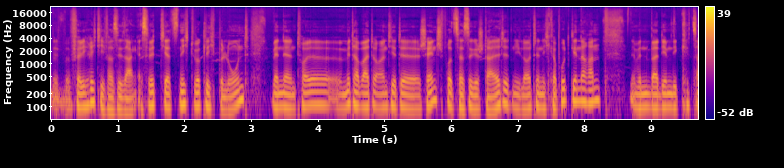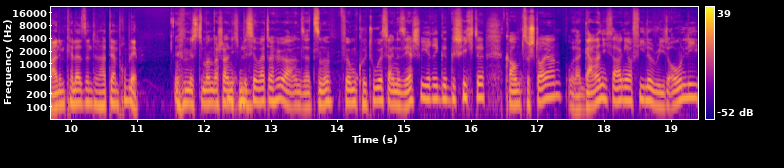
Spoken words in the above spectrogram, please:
äh, völlig richtig, was Sie sagen. Es wird jetzt nicht wirklich belohnt, wenn der tolle mitarbeiterorientierte Change-Prozesse gestaltet und die Leute nicht kaputt gehen daran. Wenn bei dem die Zahlen im Keller sind, dann hat der ein Problem. Müsste man wahrscheinlich ein mhm. bisschen weiter höher ansetzen. Ne? Firmenkultur ist ja eine sehr schwierige Geschichte, kaum zu steuern oder gar nicht, sagen ja viele, read-only.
